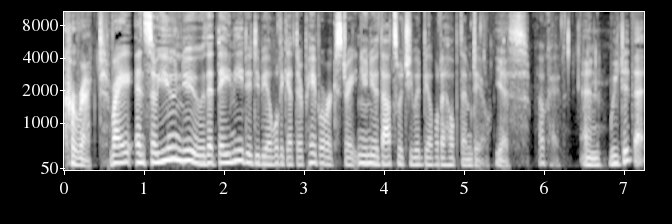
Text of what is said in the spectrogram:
Correct. Right. And so you knew that they needed to be able to get their paperwork straight and you knew that's what you would be able to help them do. Yes. Okay. And we did that.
